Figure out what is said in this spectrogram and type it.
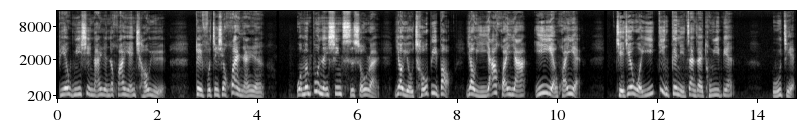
别迷信男人的花言巧语。对付这些坏男人，我们不能心慈手软，要有仇必报，要以牙还牙，以眼还眼。姐姐，我一定跟你站在同一边。吴姐，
